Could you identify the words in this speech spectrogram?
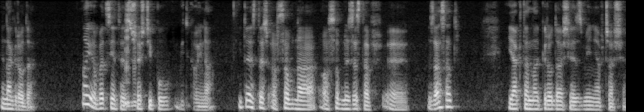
nagrodę. No i obecnie to jest 6,5 mhm. bitcoina. I to jest też osobna, osobny zestaw e, zasad, jak ta nagroda się zmienia w czasie.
